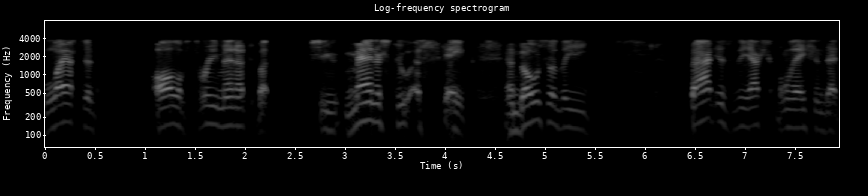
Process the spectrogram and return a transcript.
lasted all of three minutes, but she managed to escape. And those are the, that is the explanation that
